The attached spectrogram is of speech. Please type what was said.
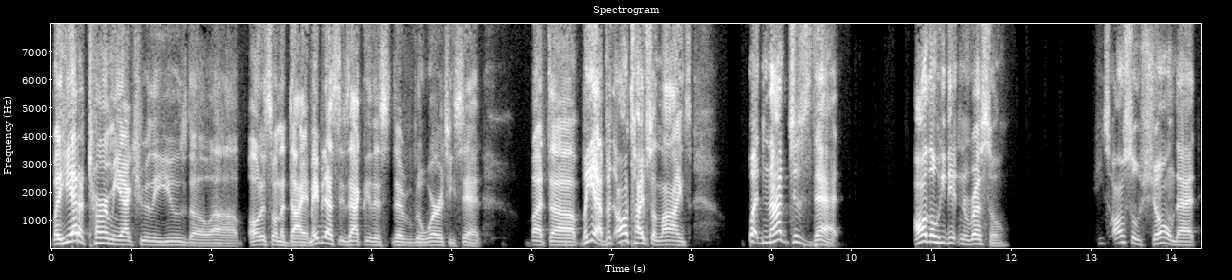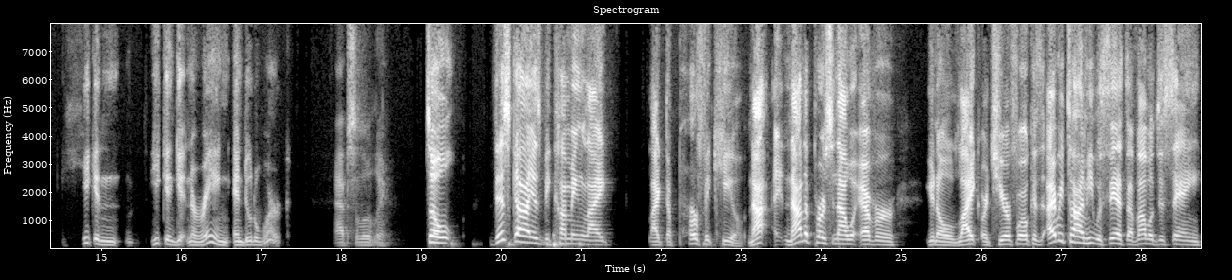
But he had a term he actually used though. Uh all this on a diet. Maybe that's exactly this the, the words he said. But uh, but yeah, but all types of lines. But not just that. Although he didn't wrestle, he's also shown that he can he can get in the ring and do the work. Absolutely. So this guy is becoming like like the perfect heel. Not not a person I would ever, you know, like or cheer for. Because every time he was saying stuff, I was just saying,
